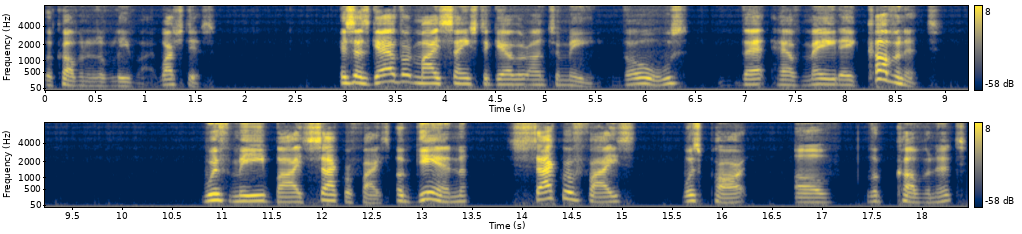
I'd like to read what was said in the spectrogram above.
the covenant of Levi. Watch this. It says, Gather my saints together unto me, those that have made a covenant with me by sacrifice. Again, sacrifice was part of the covenant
